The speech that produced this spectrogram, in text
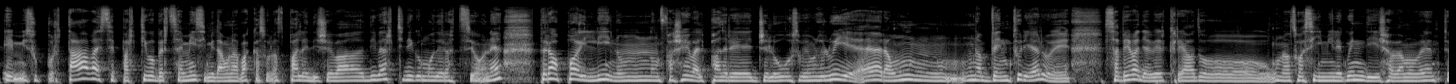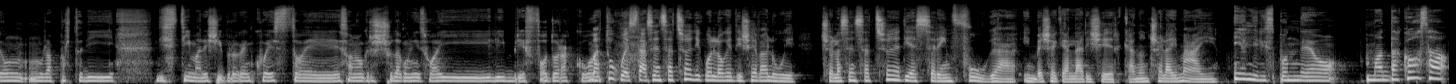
e mi supportava. E se partivo per sei mesi mi dava una pacca sulla spalla e diceva: Divertiti con moderazione. Però poi lì non, non faceva il padre geloso. Lui era un, un avventuriero e sapeva di aver creato una sua simile. Quindi quindi avevamo veramente un, un rapporto di, di, stima reciproca in questo e sono cresciuta con i suoi libri e fotoracconti. Ma tu questa sensazione di quello che diceva lui, cioè la sensazione di essere in fuga invece che alla ricerca, non ce l'hai mai? Io gli rispondevo, ma da cosa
